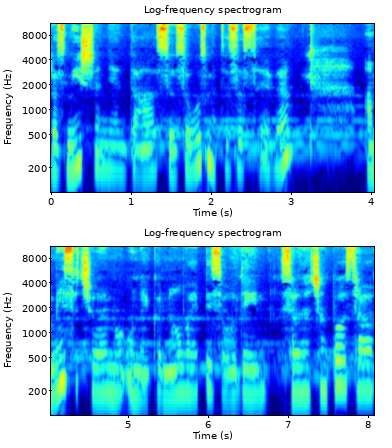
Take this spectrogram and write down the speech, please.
razmišljanje da se zauzmete za sebe. A mi se čujemo u nekoj novoj epizodi. Srdačan pozdrav!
